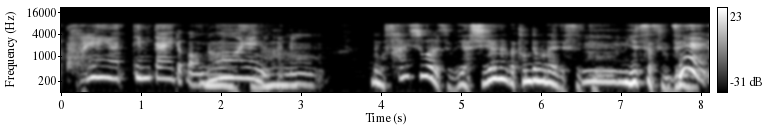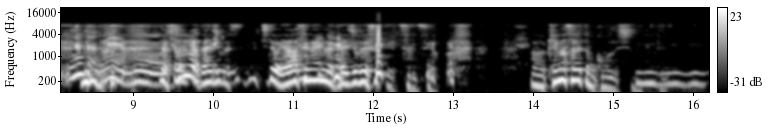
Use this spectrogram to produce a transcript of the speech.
これやってみたいとか思われるのかな？でも最初はですよ、いや、試合なんかとんでもないですってうん言ってたんですよ、全員。ねえ、皆さんね、もうだからそれは大丈夫です。うちではやらせないので大丈夫ですって言ってたんですよ。あの怪我されても困るしとうんうん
